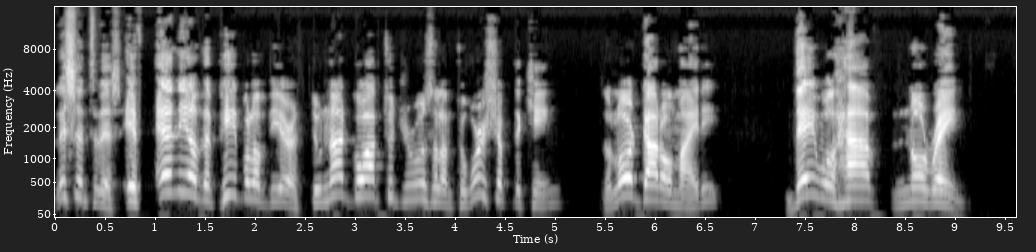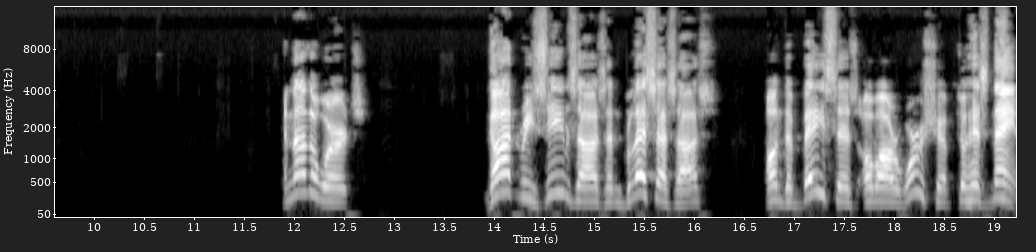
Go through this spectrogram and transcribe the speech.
listen to this, if any of the people of the earth do not go up to Jerusalem to worship the King, the Lord God Almighty, they will have no rain. In other words, God receives us and blesses us on the basis of our worship to His name.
